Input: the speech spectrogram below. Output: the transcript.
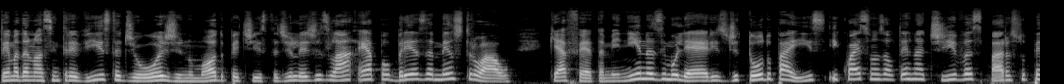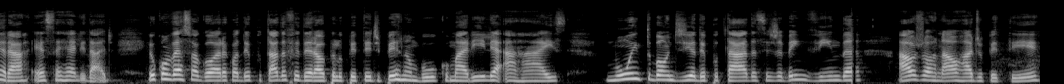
Tema da nossa entrevista de hoje, no modo petista de legislar, é a pobreza menstrual, que afeta meninas e mulheres de todo o país e quais são as alternativas para superar essa realidade. Eu converso agora com a deputada federal pelo PT de Pernambuco, Marília Arraes. Muito bom dia, deputada. Seja bem-vinda ao Jornal Rádio PT.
